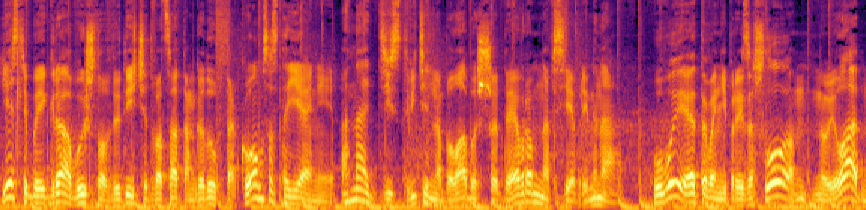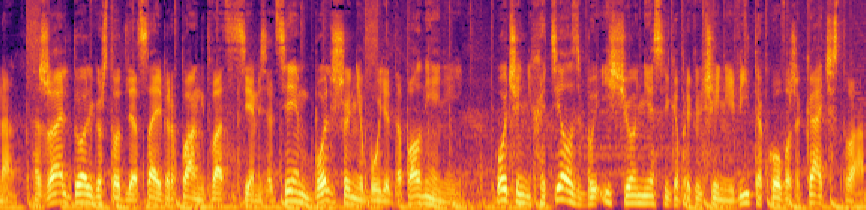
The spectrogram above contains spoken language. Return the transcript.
Если бы игра вышла в 2020 году в таком состоянии, она действительно была бы шедевром на все времена. Увы, этого не произошло, ну и ладно. Жаль только, что для Cyberpunk 2077 больше не будет дополнений. Очень хотелось бы еще несколько приключений Ви такого же качества,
